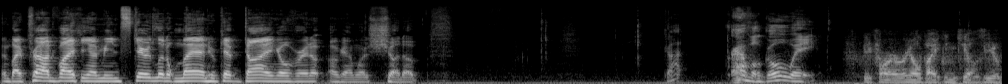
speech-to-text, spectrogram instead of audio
And by proud Viking I mean scared little man who kept dying over and o- Okay, I'm gonna shut up. God gravel, go away. Before a real Viking kills you.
